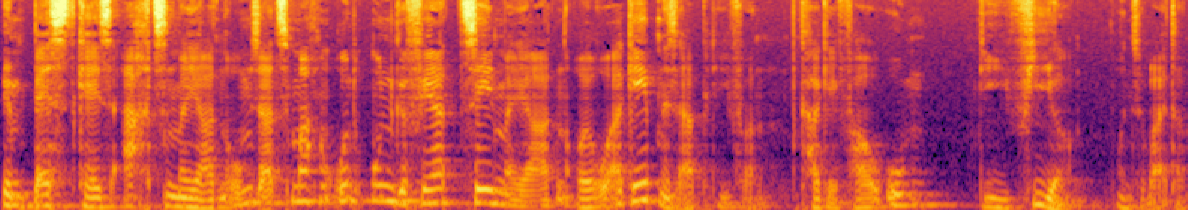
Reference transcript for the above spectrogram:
im Best Case 18 Milliarden Umsatz machen und ungefähr 10 Milliarden Euro Ergebnis abliefern. KGV um die 4 und so weiter.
